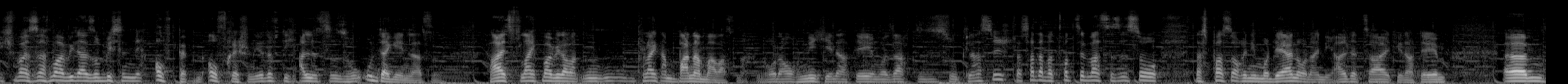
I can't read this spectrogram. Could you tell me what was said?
ich sag mal wieder so ein bisschen aufpeppen, auffrischen. Ihr dürft nicht alles so untergehen lassen. Heißt, vielleicht mal wieder, vielleicht am Banner mal was machen. Oder auch nicht, je nachdem. Man sagt, das ist so klassisch. Das hat aber trotzdem was. Das ist so, das passt auch in die moderne oder in die alte Zeit, je nachdem. Ähm,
